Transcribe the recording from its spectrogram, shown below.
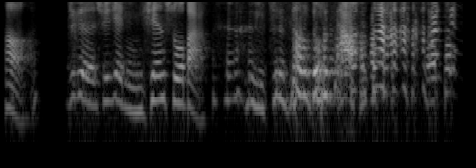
好，这个学姐你先说吧，你智商多少？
